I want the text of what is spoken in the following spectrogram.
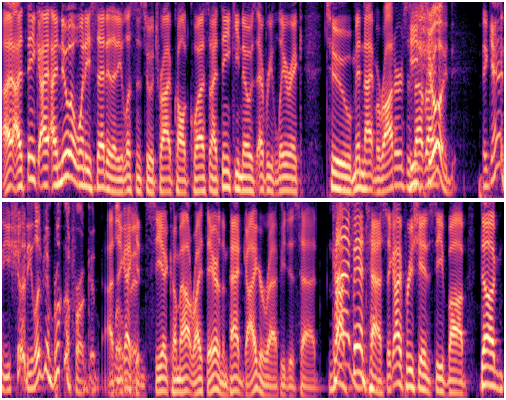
I, I think I, I knew it when he said it that he listens to a tribe called Quest, and I think he knows every lyric to Midnight Marauders. Is He that right? should. Again, he should. He lived in Brooklyn for a good. I think I bit. can see it come out right there. The Mad Geiger rap he just had. God, Mad- fantastic. I appreciated Steve Bob. Doug,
